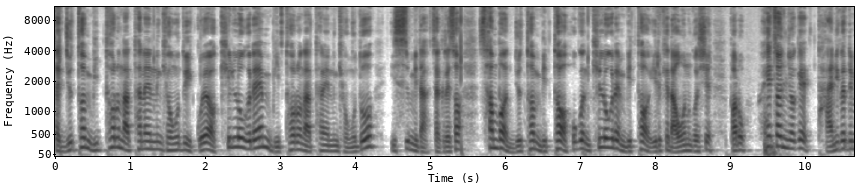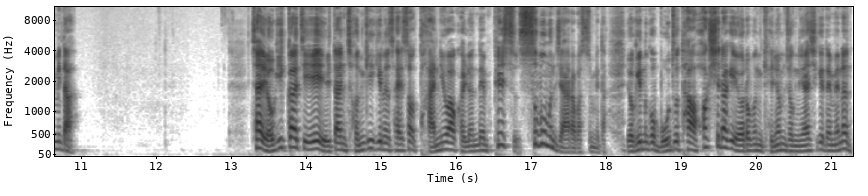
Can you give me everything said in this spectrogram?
자, 뉴턴 미터로 나타내는 경우도 있고요. 킬로그램 미터로 나타내는 경우도 있습니다. 자, 그래서 3번 뉴턴 미터 혹은 킬로그램 미터 이렇게 나오는 것이 바로 회전력의 단위가 됩니다. 자, 여기까지 일단 전기 기능사에서 단위와 관련된 필수 수부 문제 알아봤습니다. 여기 있는 거 모두 다 확실하게 여러분 개념 정리하시게 되면은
